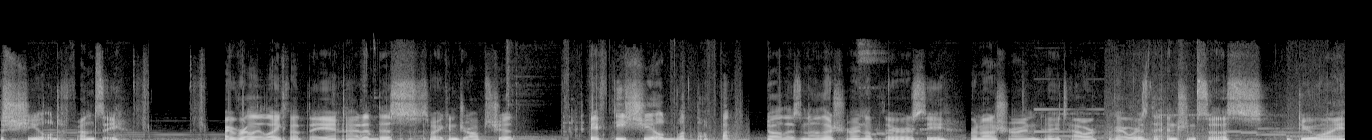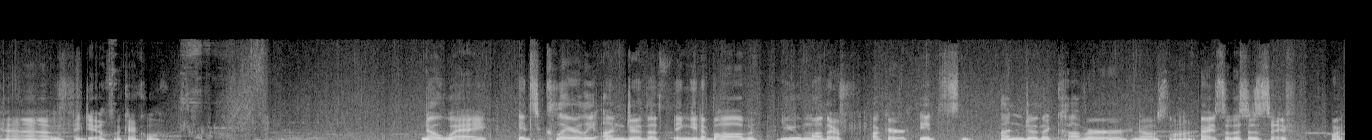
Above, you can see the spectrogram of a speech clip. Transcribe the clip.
shield. Fancy. I really like that they added this so I can drop shit. 50 shield. What the fuck? Oh, there's another shrine up there, see? Or not a shrine, a tower. Okay, where's the entrance to this? Do I have... I do. Okay, cool. No way. It's clearly under the thingy-to-bob. You motherfucker. It's under the cover. No, it's not. All right, so this is safe. What?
